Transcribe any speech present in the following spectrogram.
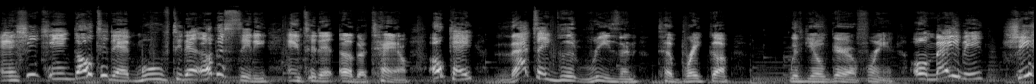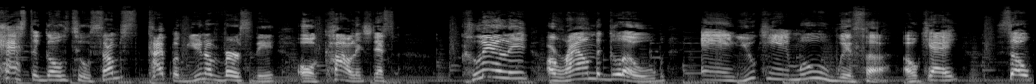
and she can't go to that move to that other city and to that other town okay that's a good reason to break up with your girlfriend. Or maybe she has to go to some type of university or college that's clearly around the globe and you can't move with her okay? So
